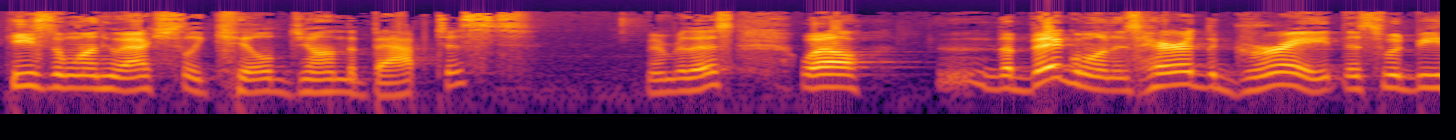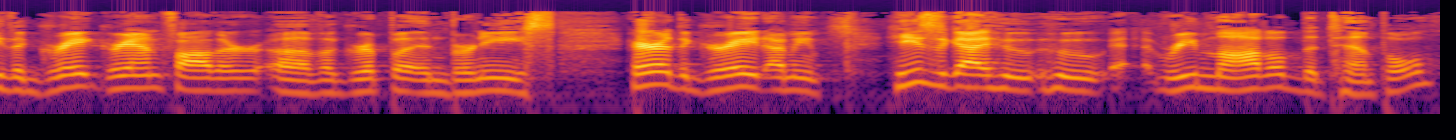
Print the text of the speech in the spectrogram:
He's the one who actually killed John the Baptist. Remember this? Well, the big one is Herod the Great. This would be the great grandfather of Agrippa and Bernice. Herod the Great, I mean, he's the guy who, who remodeled the temple.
